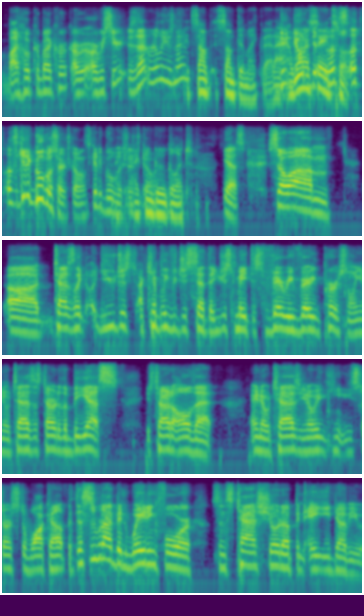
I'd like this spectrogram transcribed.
By hook or by crook? Are, are we serious? Is that really his name? It's some, something like that. I, I want to say let's, it's Hook. let's, let's get a Google search going. Let's get a Google I, search I can going. Google it. Yes. So um uh Taz like you just I can't believe you just said that. You just made this very, very personal. You know, Taz is tired of the BS. He's tired of all that. You know, Taz, you know, he, he starts to walk out. But this is what I've been waiting for since Taz showed up in AEW.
